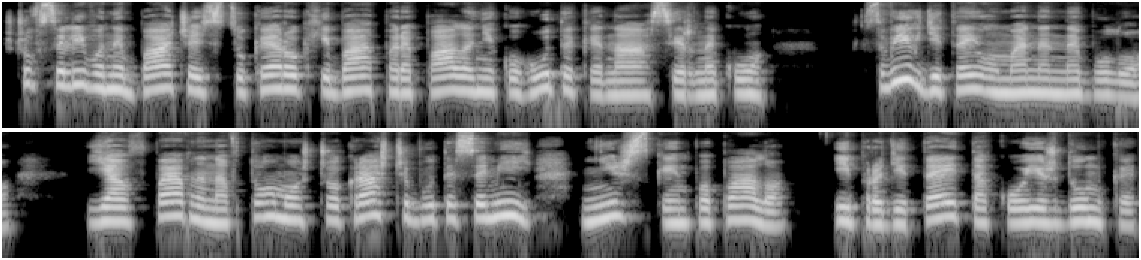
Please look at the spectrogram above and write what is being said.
що в селі вони бачать з цукерок хіба перепалені когутики на сірнику. Своїх дітей у мене не було. Я впевнена в тому, що краще бути самій, ніж з ким попало. І про дітей такої ж думки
